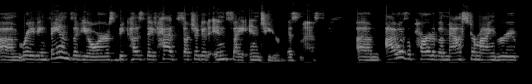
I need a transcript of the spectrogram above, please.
um, raving fans of yours because they've had such a good insight into your business. Um, I was a part of a mastermind group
